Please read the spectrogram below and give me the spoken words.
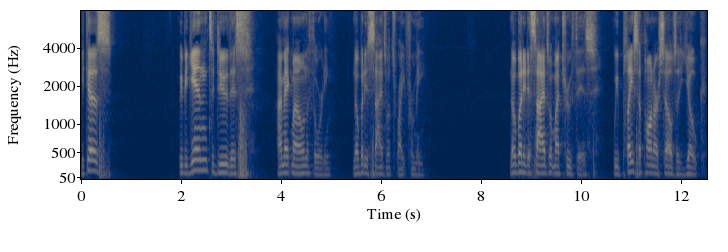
Because we begin to do this, I make my own authority. Nobody decides what's right for me. Nobody decides what my truth is. We place upon ourselves a yoke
